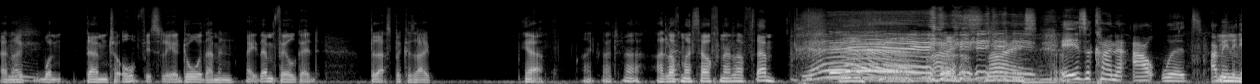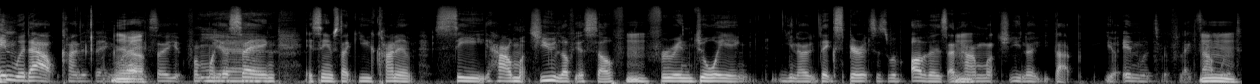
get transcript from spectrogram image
and mm. I want them to obviously adore them and make them feel good. But that's because I, yeah, I, I don't know. I love myself and I love them. Yeah, yeah. nice, nice. It is a kind of outward, I mean, mm. inward out kind of thing, right? Yeah. So you, from what yeah. you're saying, it seems like you kind of see how much you love yourself mm. through enjoying, you know, the experiences with others and mm. how much you know that your inwards reflects mm. outward.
